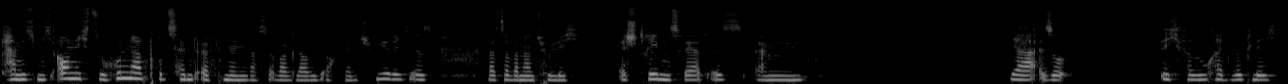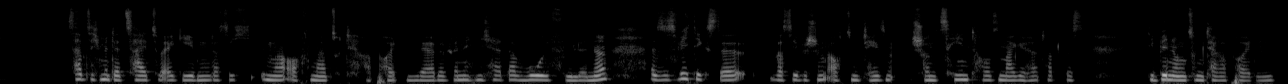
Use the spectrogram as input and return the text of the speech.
kann ich mich auch nicht zu 100% öffnen, was aber, glaube ich, auch ganz schwierig ist, was aber natürlich erstrebenswert ist. Ähm ja, also ich versuche halt wirklich, es hat sich mit der Zeit so ergeben, dass ich immer offener zu Therapeuten werde, wenn ich mich halt da wohlfühle, ne? Also das Wichtigste, was ihr bestimmt auch zum Thesen schon 10.000 Mal gehört habt, ist die Bindung zum Therapeuten.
